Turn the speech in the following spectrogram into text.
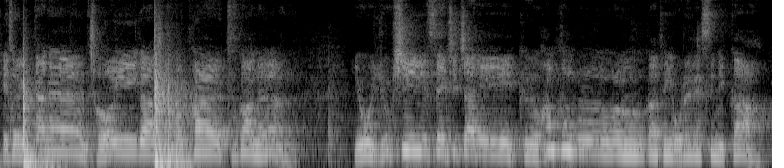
그래서 일단은 저희가 작업할 구간은 요 60cm짜리 그 환풍구가 되게 오래됐으니까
